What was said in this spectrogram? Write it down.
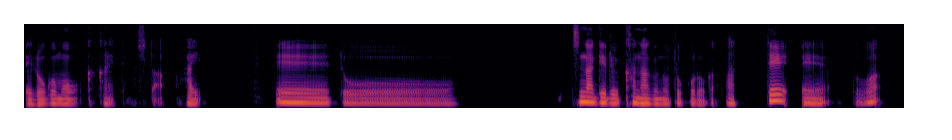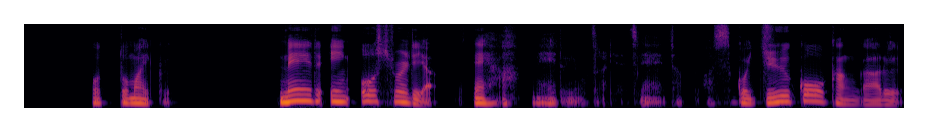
ロゴも書かれてました。はい。えっ、と、つなげる金具のところがあって、えーあとは、ポッドマイク。Made in Australia ですね。あ、Made in Australia ですね。ちゃんと、すごい重厚感がある、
